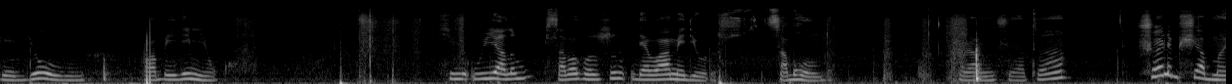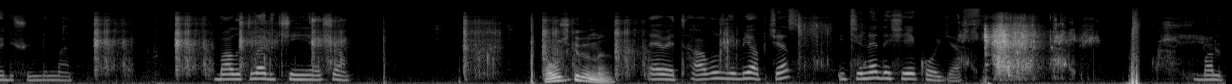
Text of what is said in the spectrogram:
Gece olmuş. Haberim yok. Şimdi uyuyalım. Sabah olsun devam ediyoruz. Sabah oldu. Kıralım şu yatağı. Şöyle bir şey yapmayı düşündüm ben. Balıklar için yaşam. Havuz gibi mi? Evet havuz gibi yapacağız. İçine de şey koyacağız. Balık.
